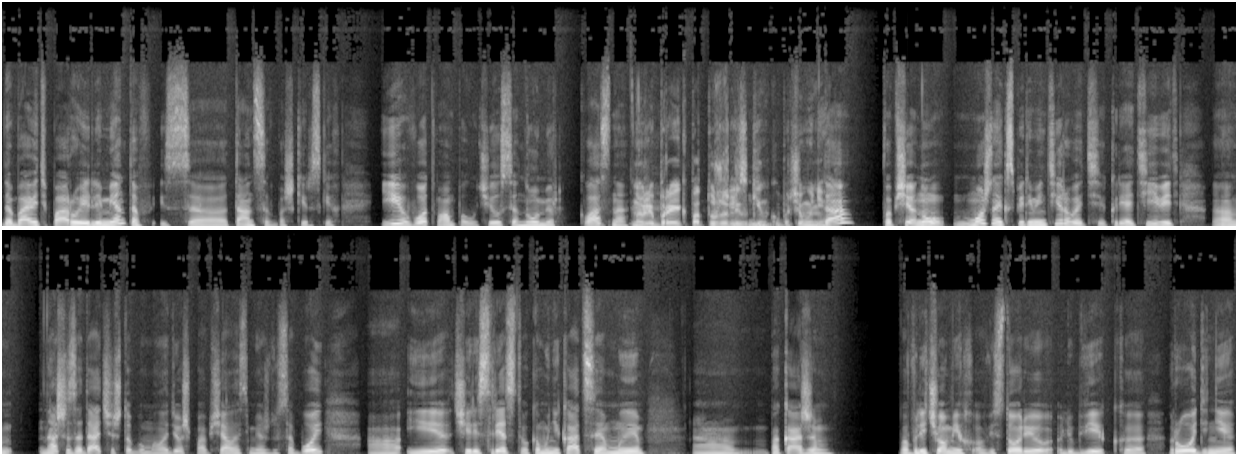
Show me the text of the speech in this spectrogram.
добавить пару элементов из э, танцев башкирских, и вот вам получился номер. Классно? Ну или брейк под ту же лезгинку, почему нет? Да, вообще, ну, можно экспериментировать, креативить. Э, Наша задача, чтобы молодежь пообщалась между собой, а, и через средства коммуникации мы а, покажем, вовлечем их в историю любви к родине,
